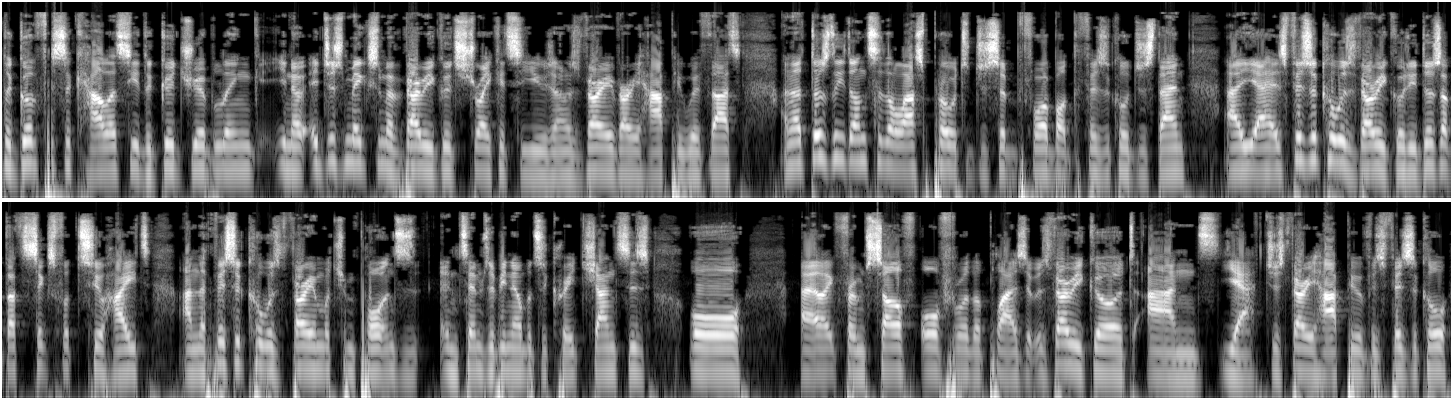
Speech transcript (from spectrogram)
the good physicality, the good dribbling, you know, it just makes him a very good striker to use, and I was very, very happy with that. And that does lead on to the last pro, which I just said before about the physical just then. Uh, yeah, his physical was very good. He does have that six foot two height, and the physical was very much important in terms of being able to create chances or uh, like for himself or for other players. It was very good, and yeah, just very happy with his physical.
